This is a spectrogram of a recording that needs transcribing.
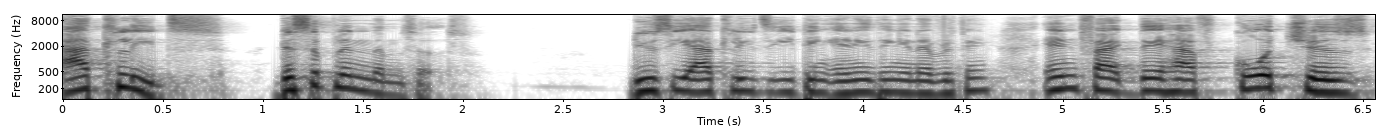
Athletes discipline themselves. Do you see athletes eating anything and everything? In fact, they have coaches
